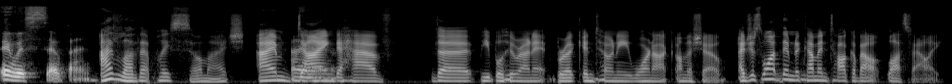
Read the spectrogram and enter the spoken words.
It was so fun. I love that place so much. I'm dying to have the people who run it, Brooke and Tony Warnock, on the show. I just want them to come and talk about Lost Valley.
